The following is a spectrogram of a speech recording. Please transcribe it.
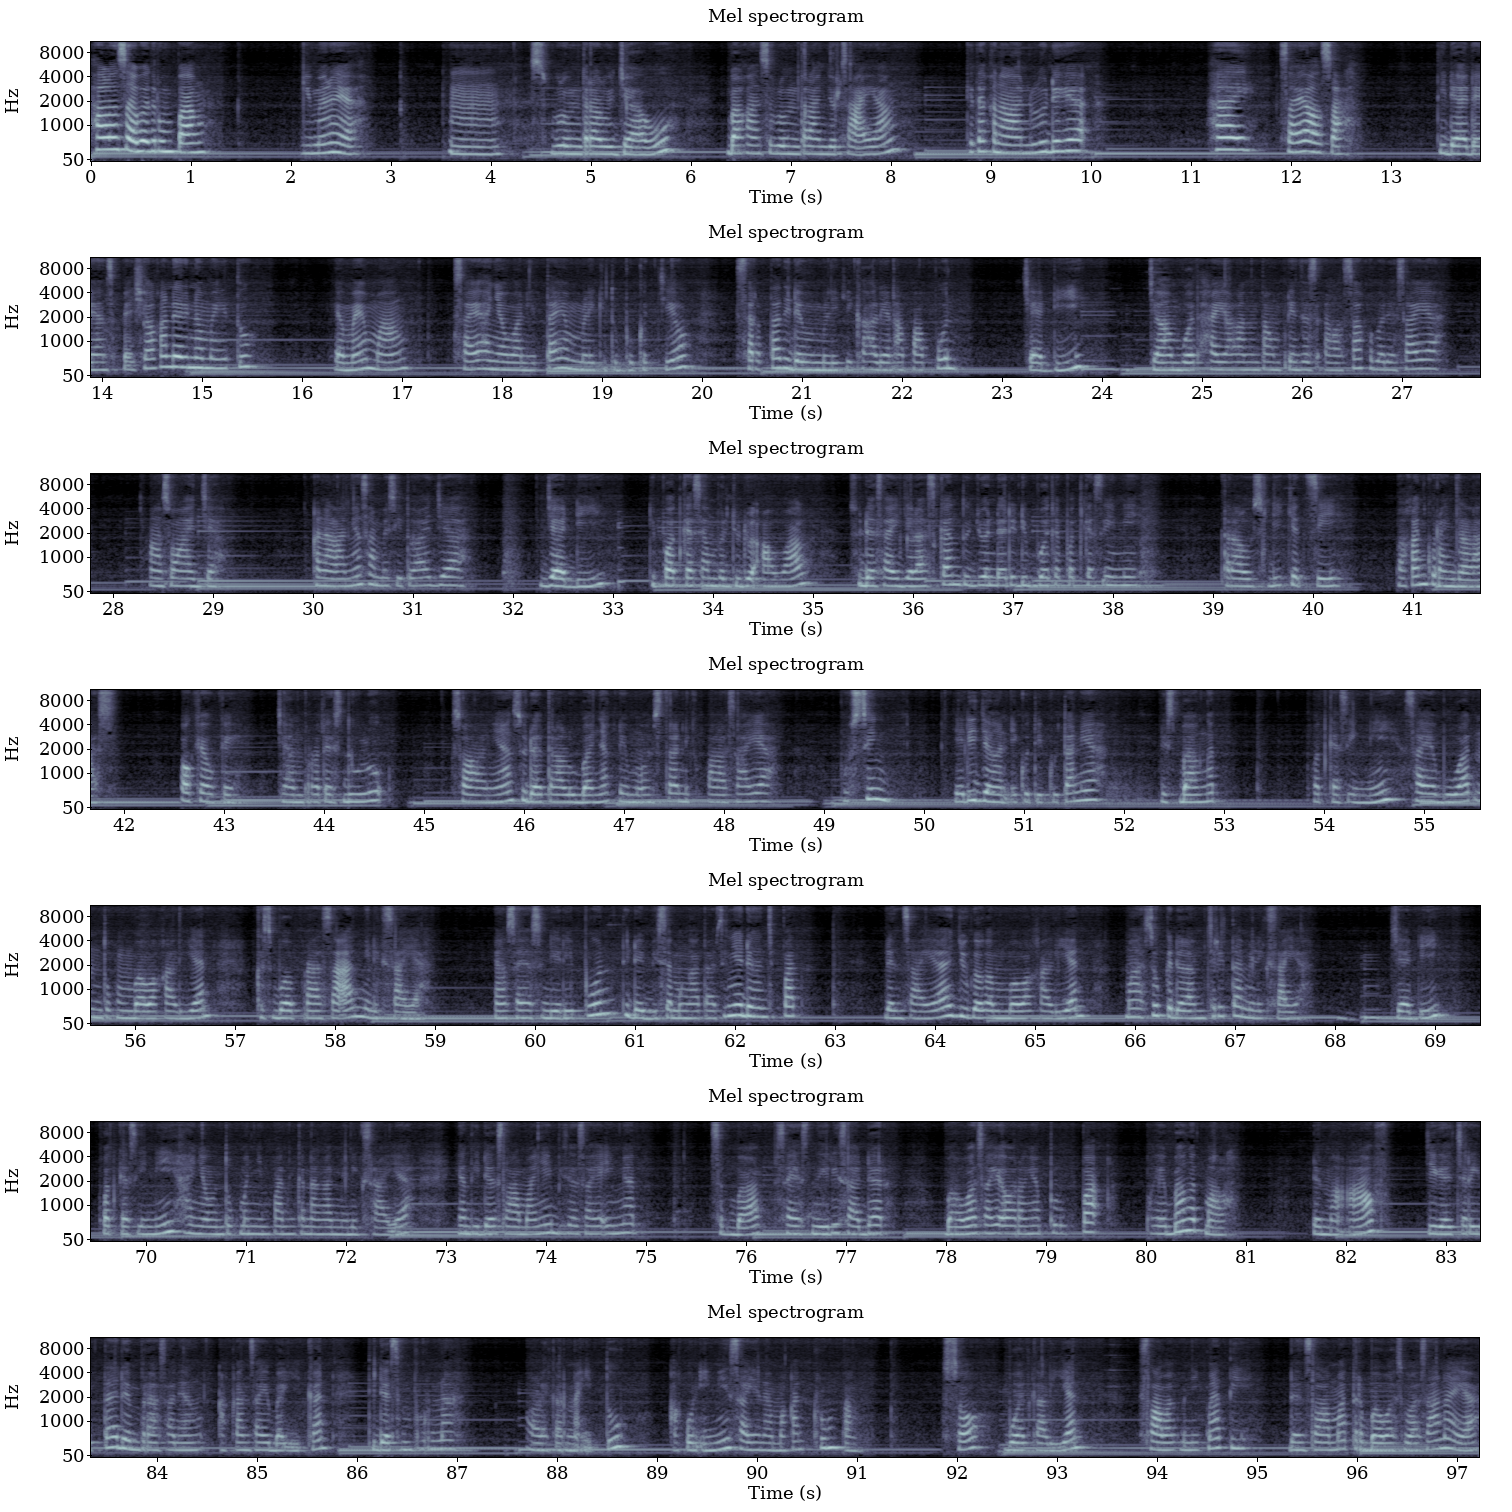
Halo sahabat rumpang, gimana ya? Hmm, sebelum terlalu jauh, bahkan sebelum terlanjur sayang, kita kenalan dulu deh ya. Hai, saya Elsa. Tidak ada yang spesial kan dari nama itu? Ya memang, saya hanya wanita yang memiliki tubuh kecil serta tidak memiliki keahlian apa pun. Jadi, jangan buat hayalan tentang Princess Elsa kepada saya. Langsung aja. Kenalannya sampai situ aja. Jadi, di podcast yang berjudul awal, sudah saya jelaskan tujuan dari dibuatnya podcast ini. Terlalu sedikit sih, bahkan kurang jelas. Oke oke, jangan protes dulu. Soalnya sudah terlalu banyak demonstran di kepala saya. Pusing. Jadi jangan ikut-ikutan ya. Please banget. Podcast ini saya buat untuk membawa kalian ke sebuah perasaan milik saya. Yang saya sendiri pun tidak bisa mengatasinya dengan cepat. Dan saya juga akan membawa kalian masuk ke dalam cerita milik saya. Jadi, podcast ini hanya untuk menyimpan kenangan milik saya yang tidak selamanya bisa saya ingat. Sebab saya sendiri sadar bahwa saya orangnya pelupa, pakai banget malah. Dan maaf jika cerita dan perasaan yang akan saya bagikan tidak sempurna. Oleh karena itu, akun ini saya namakan Rumpang. So, buat kalian, selamat menikmati dan selamat terbawa suasana ya.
